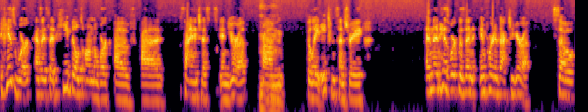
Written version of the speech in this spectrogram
his work, as I said, he built on the work of uh, scientists in Europe from mm-hmm. the late 18th century, and then his work was then imported back to Europe. So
